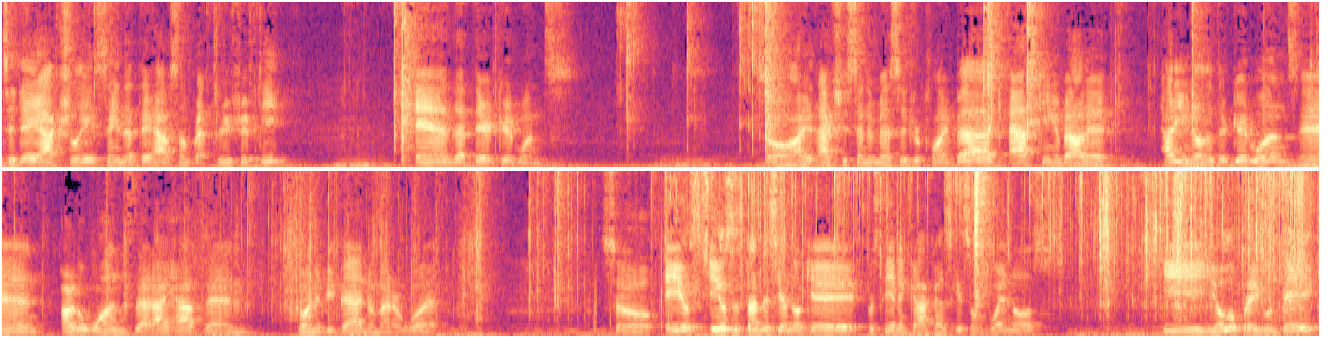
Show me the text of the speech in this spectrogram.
today actually saying that they have some at 350 and that they're good ones. So I actually sent a message replying back, asking about it. How do you know that they're good ones? And are the ones that I have then going to be bad no matter what? So, ellos, ellos están diciendo que pues tienen cajas que son buenos. Y yo lo pregunté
